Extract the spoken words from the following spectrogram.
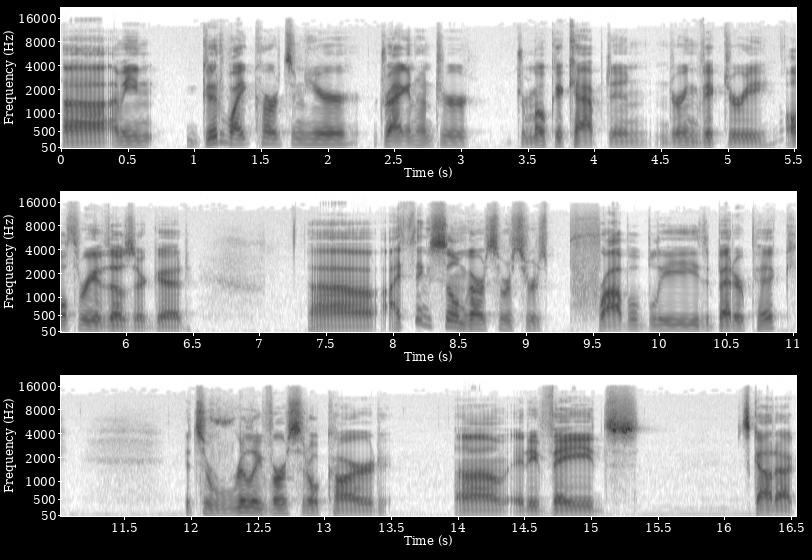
Uh, I mean, good white cards in here. Dragon Hunter, Dromoka Captain, Enduring Victory. All three of those are good. Uh, I think Silumgar Sorcerer is probably the better pick. It's a really versatile card. Um, it evades. It's got a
